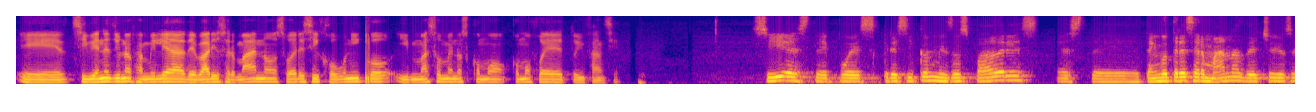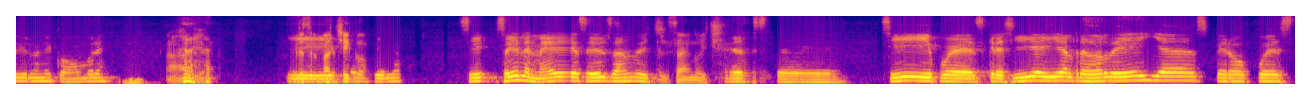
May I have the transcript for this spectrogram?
eh, si vienes de una familia de varios hermanos o eres hijo único y más o menos cómo, cómo fue tu infancia. Sí, este, pues crecí con mis dos padres. Este, tengo tres hermanas, de hecho yo soy el único hombre. Ah, bien. ¿Eres el más chico? Sí, soy el en medio, soy el sándwich. El sándwich. Este, sí, pues crecí ahí alrededor de ellas, pero pues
